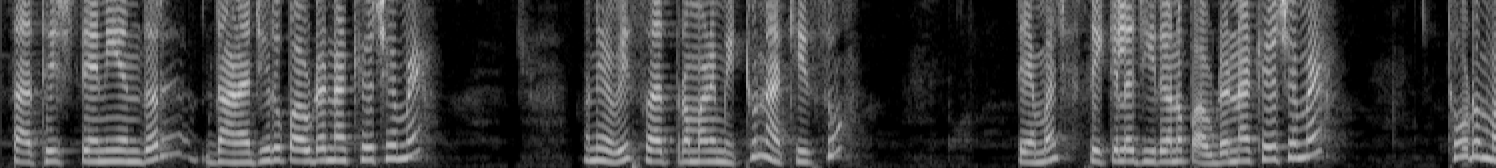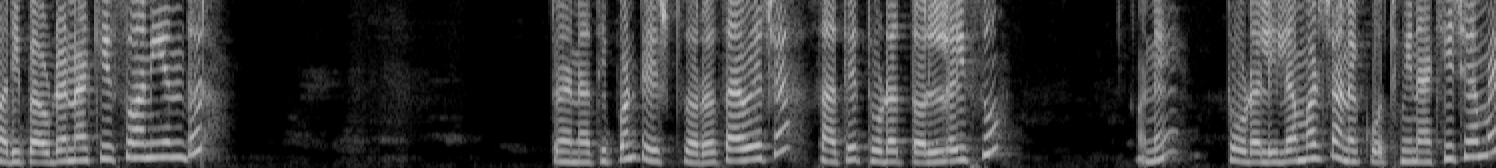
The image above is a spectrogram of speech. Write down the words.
સાથે જ તેની અંદર ધાણા પાવડર નાખ્યો છે મેં. અને હવે સ્વાદ પ્રમાણે મીઠું નાખીશું. તેમજ શેકેલા જીરાનો પાવડર નાખ્યો છે મેં. થોડો મરી પાવડર નાખીશું આની અંદર. તો એનાથી પણ ટેસ્ટ સરસ આવે છે. સાથે થોડા તલ લઈશું. અને થોડા લીલા મરચાં અને કોથમી નાખી છે મેં.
